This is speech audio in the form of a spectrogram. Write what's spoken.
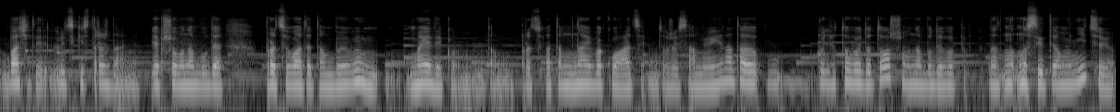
бачити людські страждання. Якщо вона буде працювати там бойовим медиком, там працювати там на евакуації, той же самий, їй треба бути готовою до того, що вона буде носити амуніцію,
